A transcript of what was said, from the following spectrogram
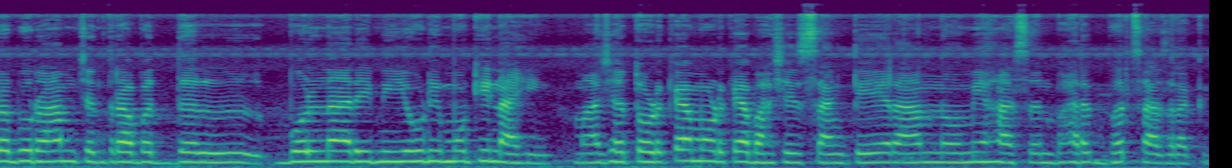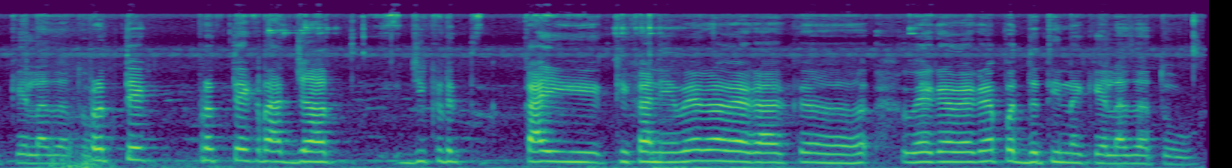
प्रभू रामचंद्राबद्दल बोलणारी मी एवढी मोठी नाही. माझ्या तोडक्या मोडक्या भाषेत सांगते रामनवमी हा सण भारतभर साजरा केला जातो. प्रत्येक प्रत्येक राज्यात जिकडे काही ठिकाणी वेगळ्या वेगळ्या क- वेगळ्या वेगळ्या पद्धतीनं केला जातो.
